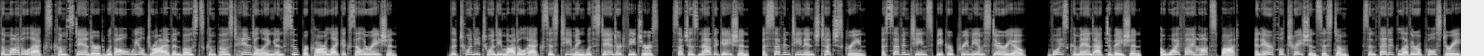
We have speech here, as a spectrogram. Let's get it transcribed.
The Model X comes standard with all-wheel drive and boasts composed handling and supercar-like acceleration. The 2020 Model X is teeming with standard features, such as navigation, a 17-inch touchscreen, a 17-speaker premium stereo, voice command activation, a Wi-Fi hotspot, an air filtration system, synthetic leather upholstery,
